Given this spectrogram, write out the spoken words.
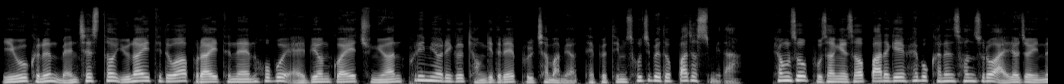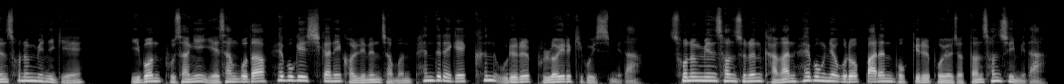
이후 그는 맨체스터 유나이티드와 브라이튼 앤 호브 엘비언과의 중요한 프리미어리그 경기들에 불참하며 대표팀 소집에도 빠졌습니다. 평소 부상에서 빠르게 회복하는 선수로 알려져 있는 손흥민이기에 이번 부상이 예상보다 회복의 시간이 걸리는 점은 팬들에게 큰 우려를 불러일으키고 있습니다. 손흥민 선수는 강한 회복력으로 빠른 복귀를 보여줬던 선수입니다.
